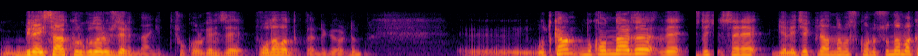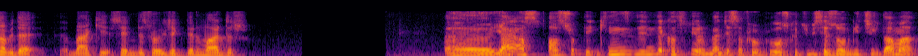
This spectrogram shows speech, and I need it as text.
bireysel kurgular üzerinden gitti. Çok organize olamadıklarını gördüm. E, Utkan bu konularda ve işte sene gelecek planlaması konusunda Makabi'de belki senin de söyleyeceklerin vardır. Ee, yani az, az çok de, ikinizin dediğinde katılıyorum. Bence Safaropoulos kötü bir sezon geçirdi ama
